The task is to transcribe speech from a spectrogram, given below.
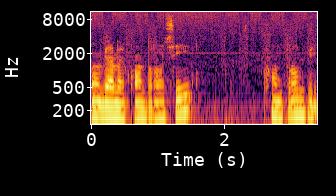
نقوم بعمل ctrl C ctrl V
